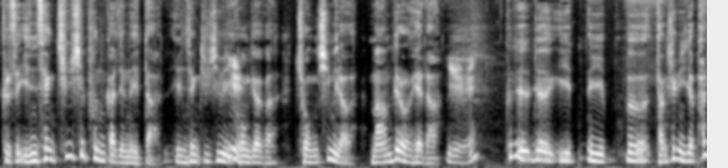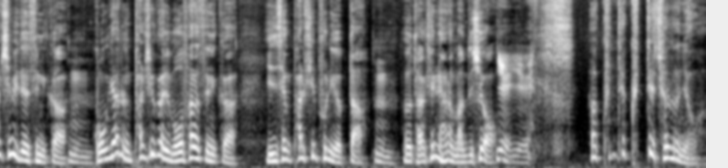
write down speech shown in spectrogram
그래서 인생 70분까지는 있다. 인생 70이 예. 공자가 종심이라 마음대로 해라. 예. 근데 이제 이, 이, 뭐, 당신이 이제 80이 됐으니까 음. 공자는 80까지 못 살았으니까 인생 80분이 없다. 음. 어, 당신이 하나 만드시오. 예, 예. 아, 근데 그때 저는요.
